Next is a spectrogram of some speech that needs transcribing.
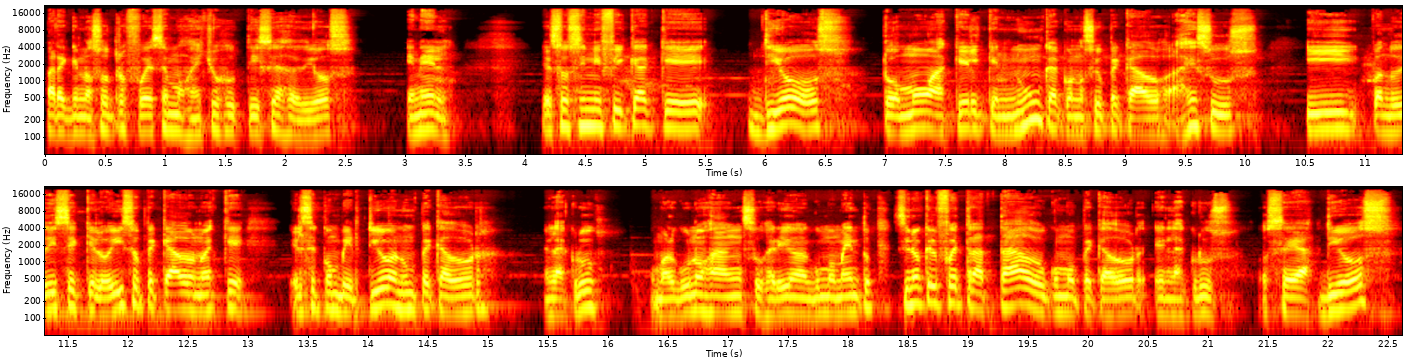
para que nosotros fuésemos hechos justicias de Dios en él. Eso significa que Dios tomó a aquel que nunca conoció pecado, a Jesús, y cuando dice que lo hizo pecado no es que él se convirtió en un pecador en la cruz, como algunos han sugerido en algún momento, sino que él fue tratado como pecador en la cruz. O sea, Dios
